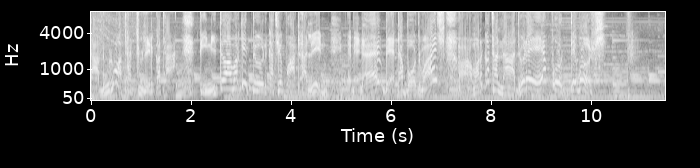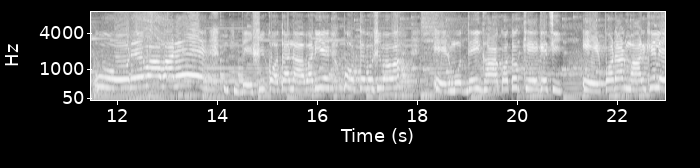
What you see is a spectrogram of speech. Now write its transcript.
দাদুর মাথার চুলের কথা। তিনি তো আমাকে তোর কাছে পাঠালেন। বেটা বদমাস আমার কথা না ধরে পড়তে বস। ওরে বাবা রে। বেশি কথা না বাড়িয়ে পড়তে বসি বাবা। এর মধ্যেই ঘা কত খেয়ে গেছি। এরপর আর মার খেলে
